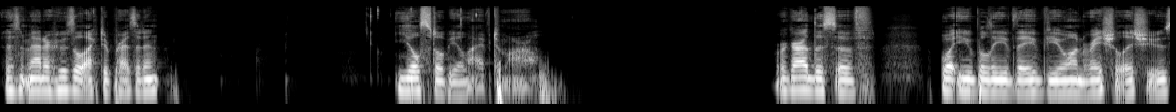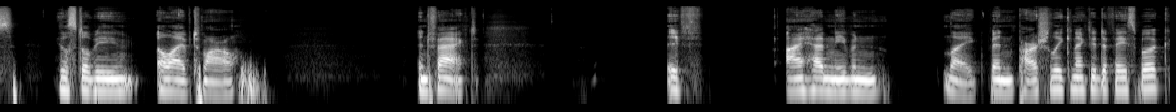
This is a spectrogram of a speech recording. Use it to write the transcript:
It doesn't matter who's elected president, you'll still be alive tomorrow. Regardless of what you believe they view on racial issues, you'll still be alive tomorrow. In fact, if I hadn't even like been partially connected to Facebook,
